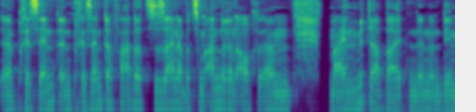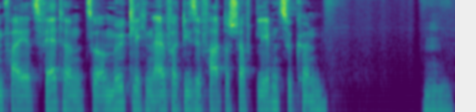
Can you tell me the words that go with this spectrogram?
äh, präsent, ein präsenter Vater zu sein, aber zum anderen auch ähm, meinen Mitarbeitenden, in dem Fall jetzt Vätern, zu ermöglichen, einfach diese Vaterschaft leben zu können. Hm.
